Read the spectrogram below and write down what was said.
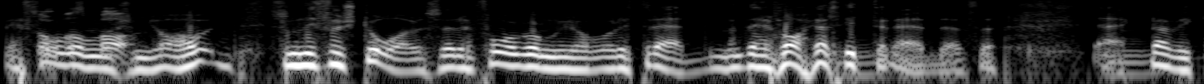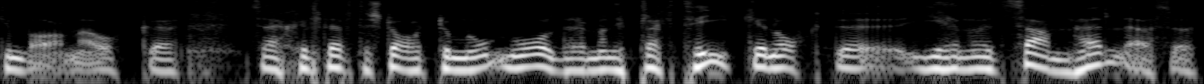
det är få gånger som jag, som ni förstår, så det är få gånger jag har varit rädd. Men där var jag lite mm. rädd. Alltså. Jäklar mm. vilken bana. Och uh, särskilt efter start och mål där man i praktiken åkte genom ett samhälle. Alltså,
